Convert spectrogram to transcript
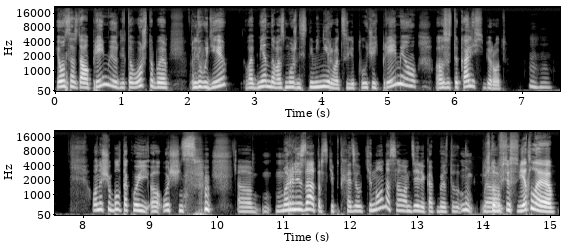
и он создал премию для того, чтобы люди в обмен на возможность номинироваться или получить премию а, затыкали себе рот. Мгм. Он еще был такой э, очень э, морализаторски подходил к кино, на самом деле, как бы это, ну... Э, Чтобы все светлое.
